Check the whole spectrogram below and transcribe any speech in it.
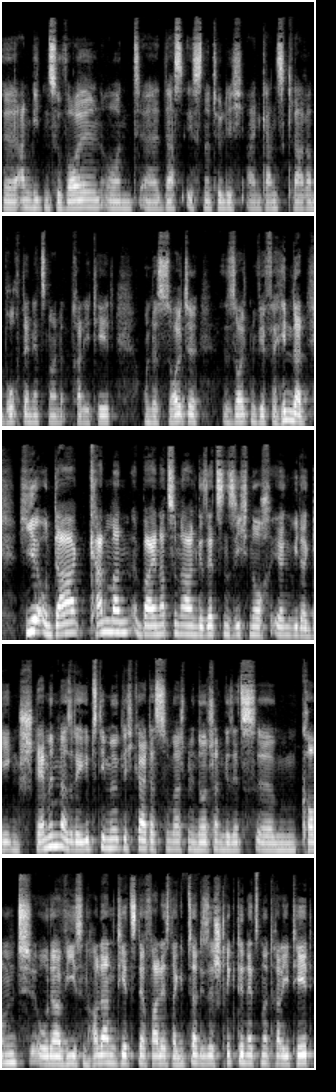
äh, anbieten zu wollen. Und äh, das ist natürlich ein ganz klarer Bruch der Netzneutralität. Und das sollte sollten wir verhindern. Hier und da kann man bei nationalen Gesetzen sich noch irgendwie dagegen stemmen. Also da gibt es die Möglichkeit, dass zum Beispiel in Deutschland ein Gesetz ähm, kommt oder wie es in Holland jetzt der Fall ist. Da gibt es ja diese strikte Netzneutralität.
